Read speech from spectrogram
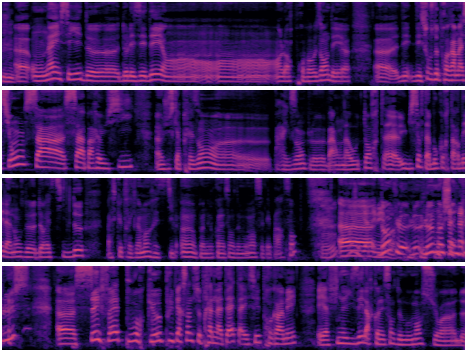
Mhm. Euh, on a essayé de, de les aider en, en, en leur proposant des, euh, euh, des, des sources de programmation. Ça, ça a pas réussi euh, jusqu'à présent. Euh, par exemple, euh, bah, on a autant reta- Ubisoft a beaucoup retardé l'annonce de, de Red Steel 2 parce que très clairement Red Steel 1, au point de connaissance de mouvement, c'était pas à 100. Euh, j'ai bien aimé, donc le, le, le Motion Plus, euh, c'est fait pour que plus personne se prenne la tête à essayer de programmer et à finaliser la reconnaissance de mouvement sur euh, de,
